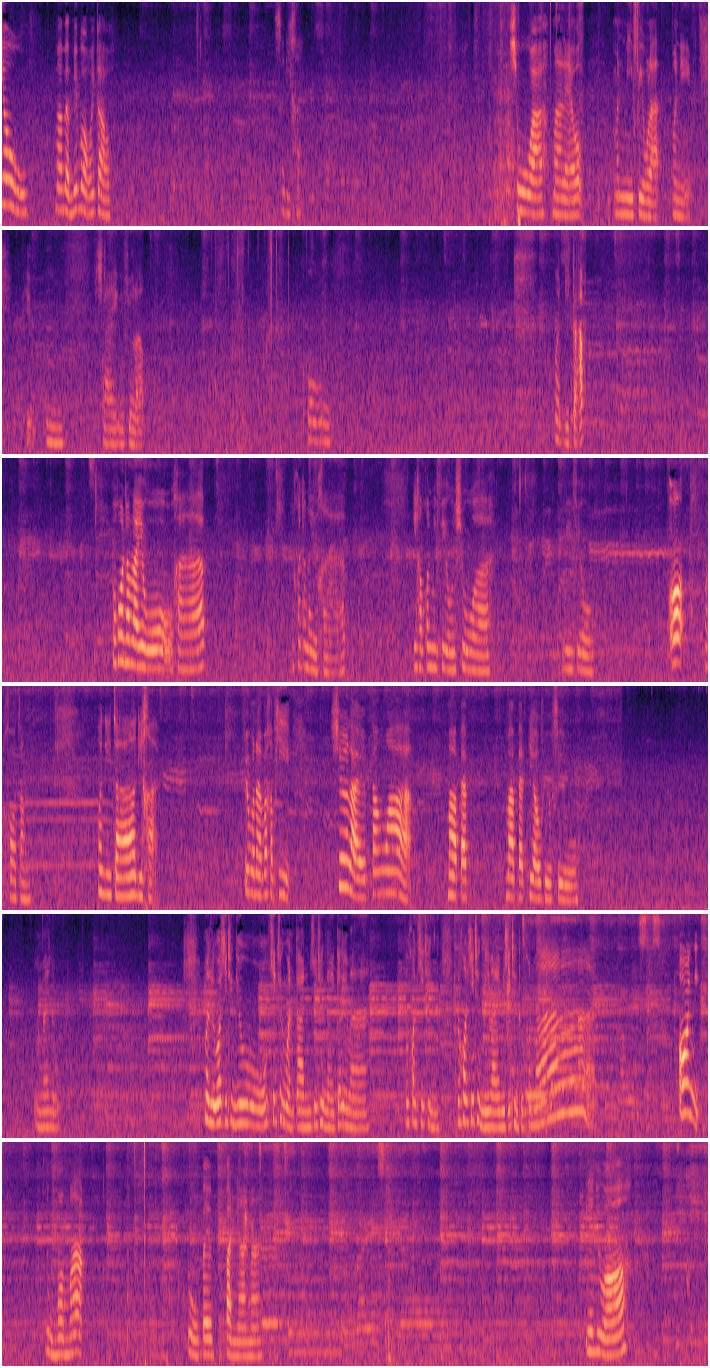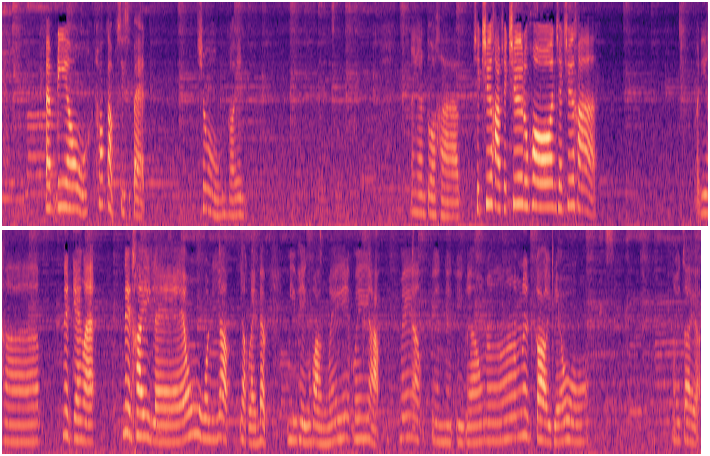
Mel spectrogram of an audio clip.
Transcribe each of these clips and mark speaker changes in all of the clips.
Speaker 1: โย่มาแบบไม่บอกไม่กล่าว สวัสดีค่ะ ชัวร์มาแล้ว มันมีฟิลละวันนี้ อืม ใช่ มีฟิลแล้ว โอ้สวัสดีครับ ทุกคนทำอะไรอยู่ครับทุกคนทำอะไรอยู่ครับ นี่ครับคนมีฟิลชัวมีฟิลโอ้ปวดคอจัง วันนี้จ้าดีค่ะ ฟิลวันนั้นปะคะพี่ ชื่อไลฟ์ตั้งว่ามาแป๊บ มาแป๊บเดียวฟิลฟิลไม่รู้ มือนรู้ว่าคิดถึงอยู่ คิดถึงเหมือนกัน คิดถึงไงก็เลยมา ทุกคนคิดถึง ทุกคนคิดถึงมีไหมมีคิดถึงทุกคนมากโอ้ยหนูมอมมาก หนูไปปั่นงานมาเรียนอยู่เหรอแป๊บเดียวเท่ากับ 48 ชั่วโมงร้อยเอ็น รายงานตัวครับ เช็คชื่อครับ เช็คชื่อทุกคน เช็คชื่อค่ะสวัสดีครับ เน็ตแกงแล้วเน็ตใครอีกแล้ว วันนี้อยากอยากไลฟ์แบบมีเพลงฟังไม่ไม่อยากไม่อยากเปลี่ยนเน็ตอีกแล้วนะ เน็ตกาอีกแล้วโอน้อยใจอะ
